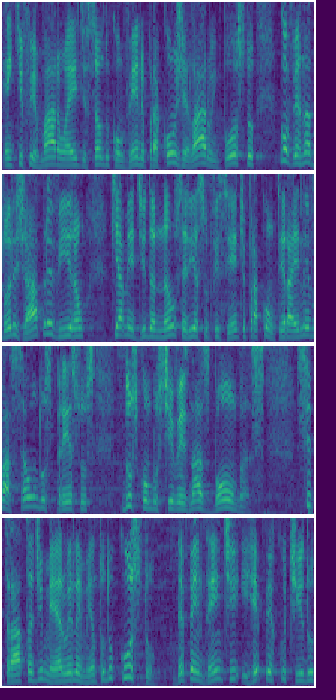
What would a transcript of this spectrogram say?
em que firmaram a edição do convênio para congelar o imposto, governadores já previram que a medida não seria suficiente para conter a elevação dos preços dos combustíveis nas bombas. Se trata de mero elemento do custo, dependente e repercutido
